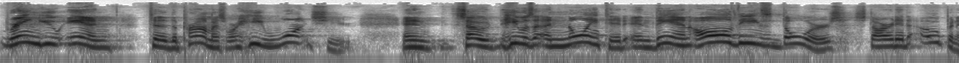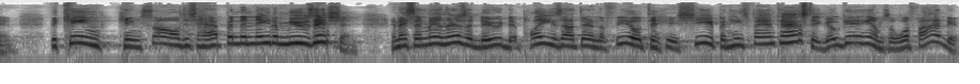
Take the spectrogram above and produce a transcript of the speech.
bring you in to the promise where He wants you. And so he was anointed, and then all these doors started opening. The king, King Saul, just happened to need a musician. And they said, Man, there's a dude that plays out there in the field to his sheep, and he's fantastic. Go get him. So we'll find him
